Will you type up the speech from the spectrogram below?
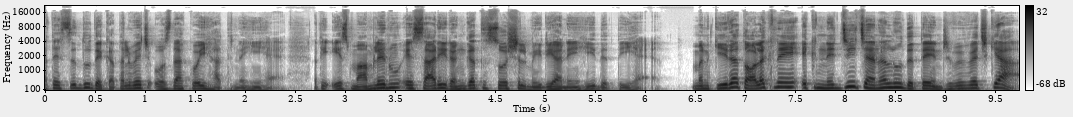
ਅਤੇ ਸਿੱਧੂ ਦੇ ਕਤਲ ਵਿੱਚ ਉਸ ਦਾ ਕੋਈ ਹੱਥ ਨਹੀਂ ਹੈ ਅਤੇ ਇਸ ਮਾਮਲੇ ਨੂੰ ਇਹ ਸਾਰੀ ਰੰਗਤ ਸੋਸ਼ਲ ਮੀਡੀਆ ਨੇ ਹੀ ਦਿੱਤੀ ਹੈ। ਮਨਕੀਰਤ ਔਲਖ ਨੇ ਇੱਕ ਨਿੱਜੀ ਚੈਨਲ ਨੂੰ ਦਿੱਤੇ ਇੰਟਰਵਿਊ ਵਿੱਚ ਕਿਹਾ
